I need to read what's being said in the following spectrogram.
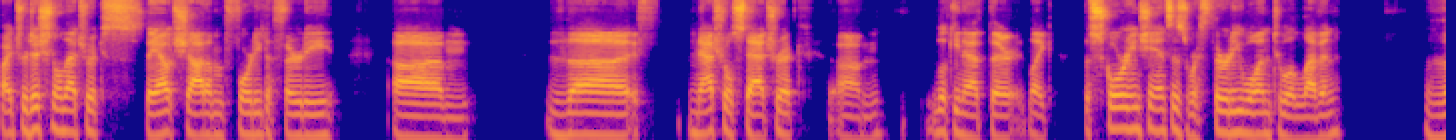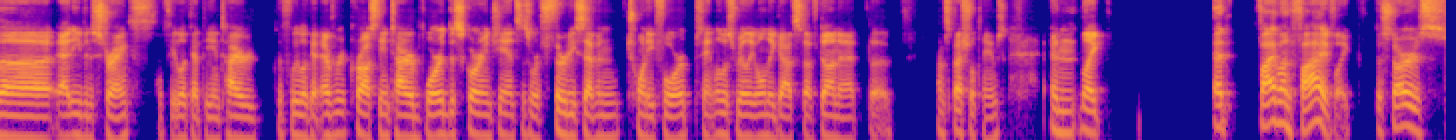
by traditional metrics, they outshot them 40 to 30. Um the natural stat trick, um looking at their like the scoring chances were 31 to 11 the at even strength if you look at the entire if we look at every across the entire board the scoring chances were 37 24 st louis really only got stuff done at the on special teams. And like at five on five like the stars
